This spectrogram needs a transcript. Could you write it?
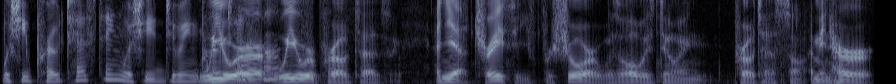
Was she protesting? Was she doing we were songs? we were protesting, and yeah, Tracy for sure was always doing protest songs. I mean, her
